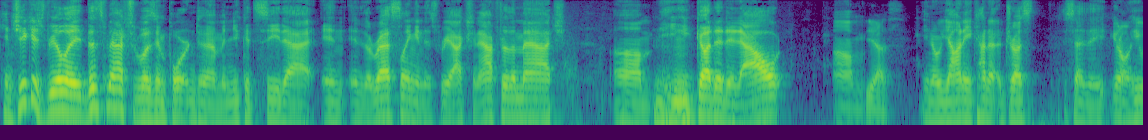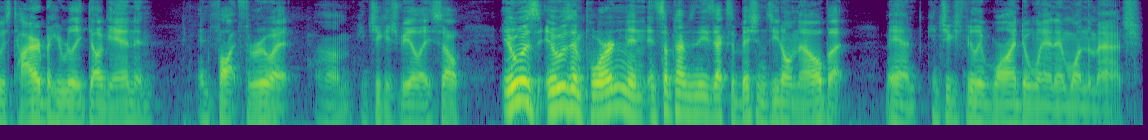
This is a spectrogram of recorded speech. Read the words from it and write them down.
Khinchegashvili, this match was important to him, and you could see that in, in the wrestling and his reaction after the match. Um, he, he gutted it out. Um, Yes. you know, Yianni kind of addressed, said that, you know, he was tired, but he really dug in and, and fought through it, um, Khinchegashvili. So it was it was important, and, and sometimes in these exhibitions you don't know, but man, Khinchegashvili wanted to win and won the match.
